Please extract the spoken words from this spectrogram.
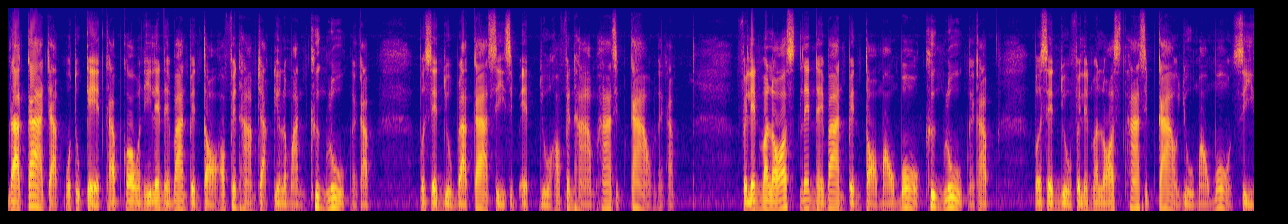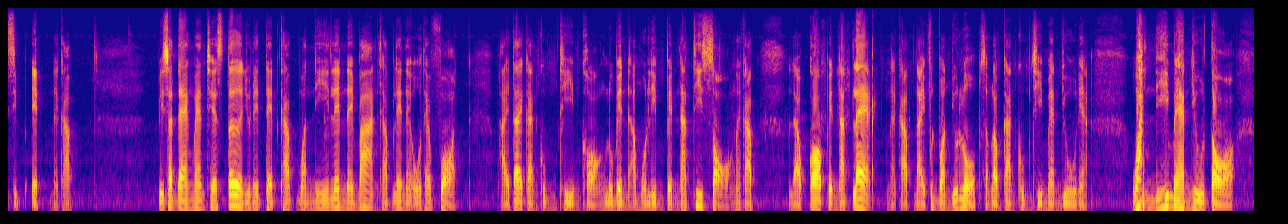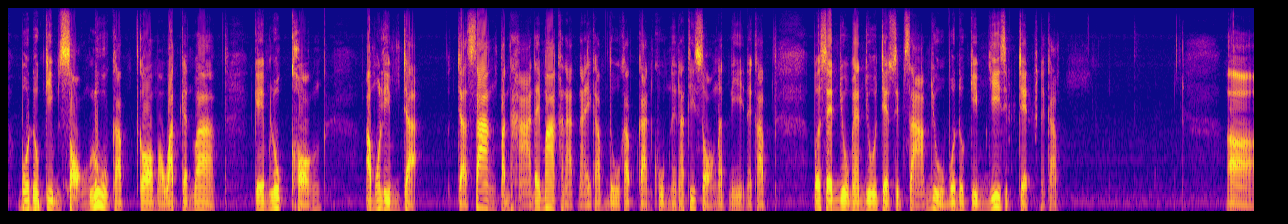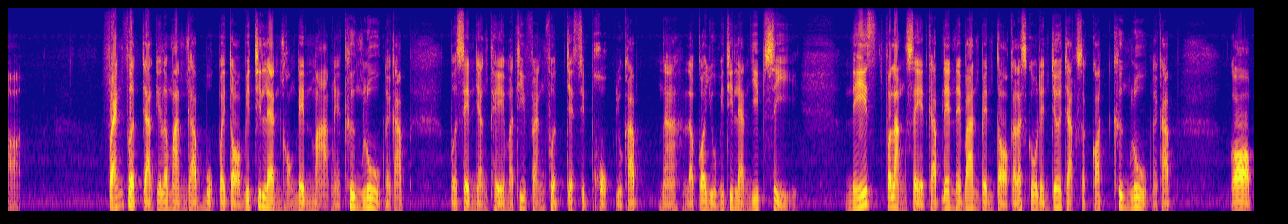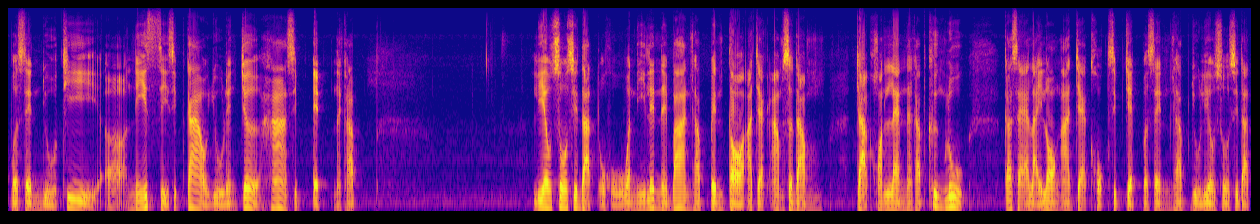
บราก้าจากโปรตุเกสครับก็วันนี้เล่นในบ้านเป็นต่อฮอฟเฟนไฮม์จากเยอรมันครึ่งลูกนะครับเปอร์เซ็นต์อยู่บราก้า 41 อยู่ฮอฟเฟนไฮม์59 นะครับเฟเรนวาลอสเล่นในบ้านเป็นต่อเมาโมครึ่งลูกนะครับเปอร์เซ็นต์อยู่เฟเรนวาลอส59 อยู่เมาโม41 นะครับปีศาจแดงแมนเชสเตอร์ยูไนเต็ดครับวันนี้เล่นในบ้านครับเล่นในโอแทฟฟอร์ด ภายใต้การคุมทีมของลูเบนอโมลิมเป็นนัดที่2นะครับแล้วก็เป็นนัดแรกนะครับในฟุตบอลยุโรปสำหรับการคุมทีมแมนยูเนี่ยวันนี้แมนยูต่อโบโดกิม 2 ลูกครับก็มาวัดกันว่าเกมลุกของอโมลิมจะจะสร้างปัญหาได้มากขนาดไหนครับ ดูครับการคุมในนัดที่ 2 นัดนี้นะครับ เปอร์เซ็นต์อยู่แมนยู 73 อยู่โบโดกิม 27 นะครับ แฟรงเฟิร์ตจากเยอรมันครับบุกไปต่อมิทิแลนด์ของเดนมาร์กเนี่ยครึ่งลูกนะครับเปอร์เซ็นต์ยังเทมาที่แฟรงเฟิร์ต76 อยู่ครับนะแล้วก็อยู่มิทิแลนด์24 นีสฝรั่งเศสครับเล่นในบ้านเป็นต่อกาลสโกเรนเจอร์จากสกอตครึ่งลูกนะครับก็เปอร์เซ็นต์อยู่ที่นีส49 อยู่เรนเจอร์51 นะครับ เลียวโซซิดัดโอ้โห วันนี้เล่นในบ้านครับ เป็นต่ออาแจกอัมสเตอร์ดัมจากฮอลแลนด์นะครับ ครึ่งลูก กระแสไหลลองอาแจก 67%ครับ อยู่เลียวโซซิดัด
